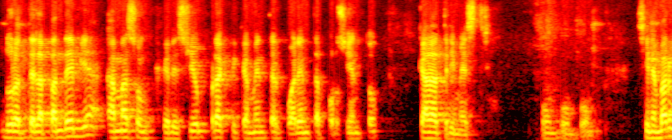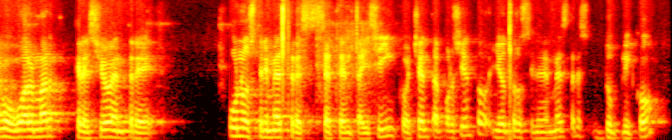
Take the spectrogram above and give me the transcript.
durante la pandemia, Amazon creció prácticamente al 40% cada trimestre. Sin embargo, Walmart creció entre unos trimestres 75, 80% y otros trimestres duplicó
